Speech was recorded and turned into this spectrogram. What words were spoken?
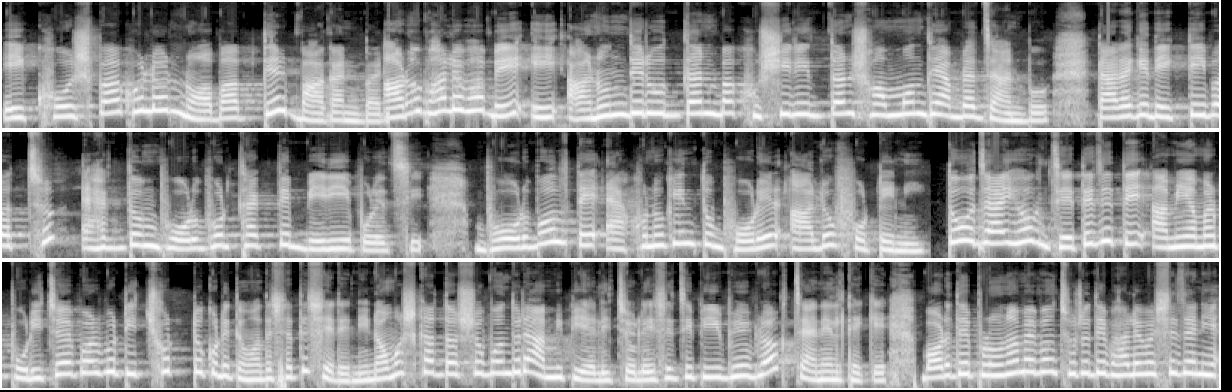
এই খোশবাগ হলো নবাবদের বাগান বাড়ি। আরও ভালোভাবে এই আনন্দের উদ্যান বা খুশির উদ্যান সম্বন্ধে আমরা জানব। তার আগে দেখতেই পাচ্ছ, একদম ভোর ভোর থাকতে বেরিয়ে পড়েছি। ভোর বলতে এখনও কিন্তু ভোরের আলো ফোটেনি। তো যাই হোক, যেতে যেতে আমি আমার পরিচয় পর্বটি ছোট্ট করে তোমাদের সাথে সেরে নিই। নমস্কার দর্শক বন্ধুরা, আমি পিয়ালি, চলে এসেছি পিভি ব্লগ চ্যানেল থেকে। বড়দের প্রণাম এবং ছোটদের ভালোবাসা জানিয়ে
